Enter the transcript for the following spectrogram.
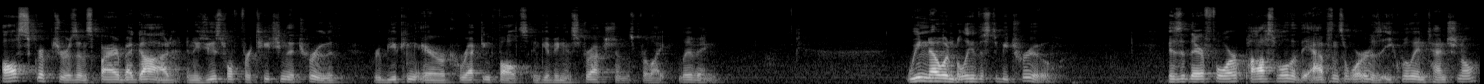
all scripture is inspired by God and is useful for teaching the truth, rebuking error, correcting faults, and giving instructions for right living. We know and believe this to be true. Is it therefore possible that the absence of word is equally intentional?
